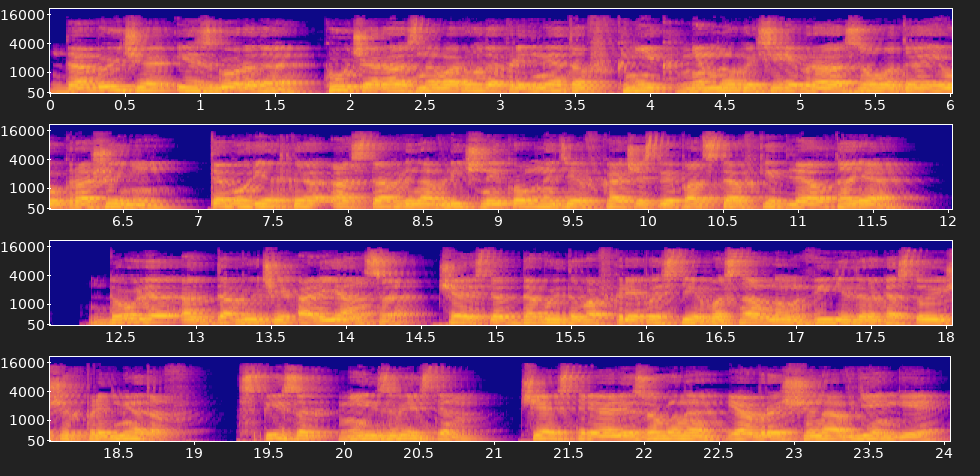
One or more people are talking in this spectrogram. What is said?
Добыча из города, куча разного рода предметов, книг, немного серебра, золота и украшений. Табуретка оставлена в личной комнате в качестве подставки для алтаря. Доля от добычи Альянса, часть от добытого в крепости в основном в виде дорогостоящих предметов. Список неизвестен, часть реализована и обращена в деньги.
